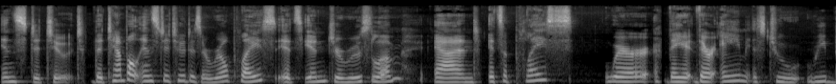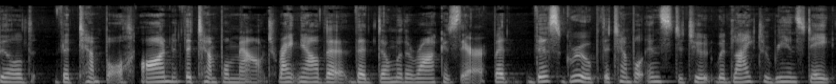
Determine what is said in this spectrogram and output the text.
Institute. The Temple Institute is a real place, it's in Jerusalem, and it's a place where they their aim is to rebuild the temple on the Temple Mount. Right now, the, the Dome of the Rock is there. But this group, the Temple Institute, would like to reinstate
